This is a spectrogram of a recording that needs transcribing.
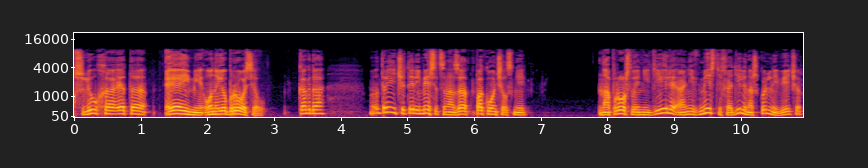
Шлюха — это Эйми, он ее бросил. Когда? Ну, три-четыре месяца назад покончил с ней. На прошлой неделе они вместе ходили на школьный вечер.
